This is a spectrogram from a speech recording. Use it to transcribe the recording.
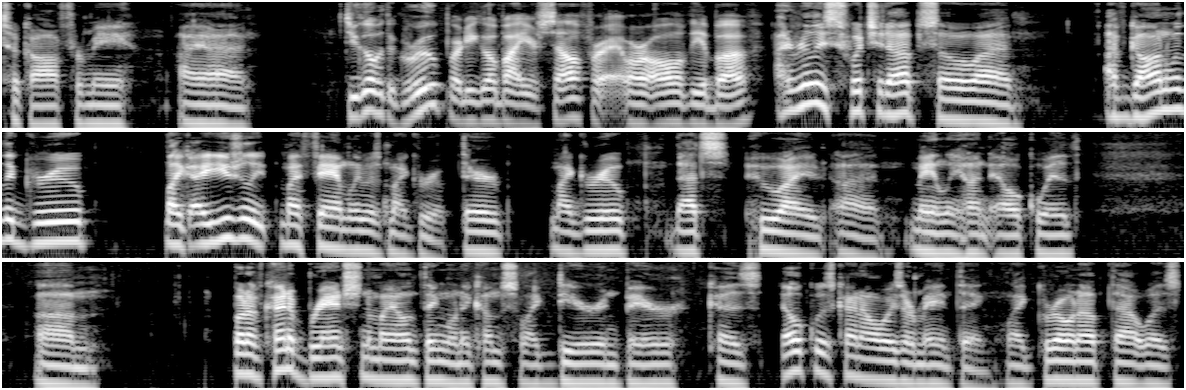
took off for me. I, uh, Do you go with a group, or do you go by yourself, or, or all of the above? I really switch it up. So uh, I've gone with a group. Like I usually, my family was my group. They're my group. That's who I uh, mainly hunt elk with. Um, but I've kind of branched into my own thing when it comes to like deer and bear, because elk was kind of always our main thing. Like growing up, that was,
